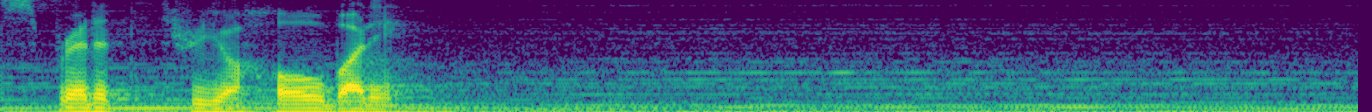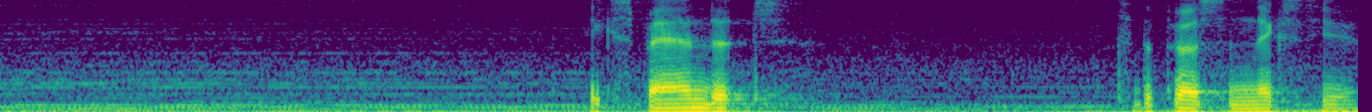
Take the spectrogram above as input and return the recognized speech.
Spread it through your whole body. Expand it to the person next to you.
